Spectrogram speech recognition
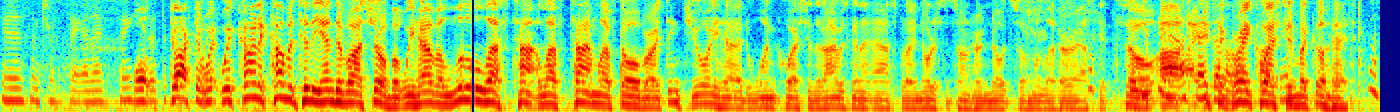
It is interesting, and I thank you. well, you. Doctor, we're, we're kind of coming to the end of our show, but we have a little less time left time left over. I think Joy had one question that I was going to ask, but I noticed it's on her notes, so I'm going to let her ask it. So uh, it's a great question, but go ahead.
